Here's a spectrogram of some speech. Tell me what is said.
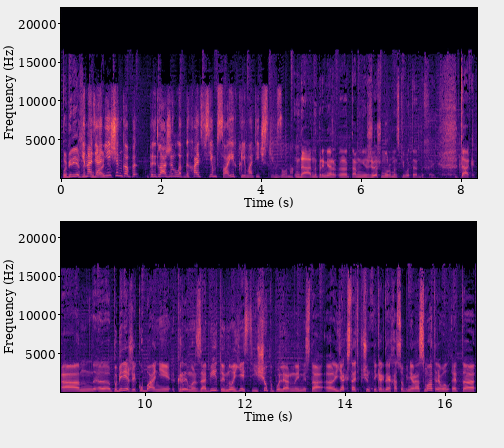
Побережье Геннадий Кубани... Онищенко предложил отдыхать всем в своих климатических зонах. Да, например, э, там не живешь в Мурманске, вот и отдыхай. Так, а, э, побережье Кубани, Крыма забиты, но есть еще популярные места. Э, я, кстати, почему-то никогда их особо не рассматривал. Это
